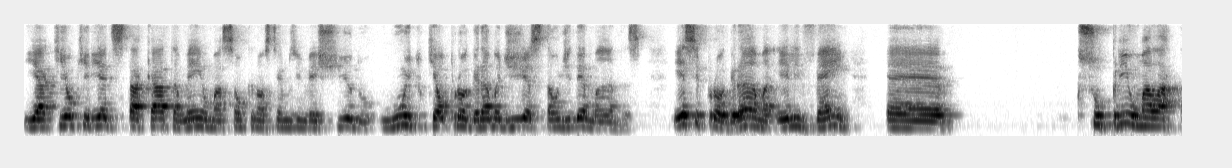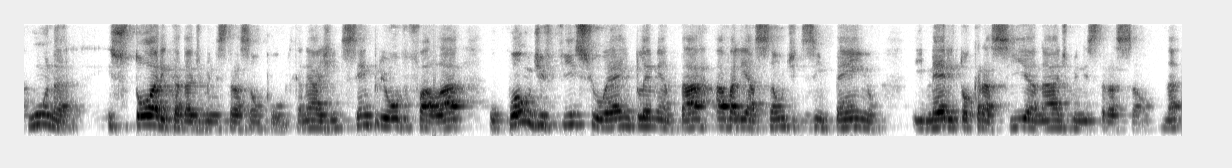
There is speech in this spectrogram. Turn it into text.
E aqui eu queria destacar também uma ação que nós temos investido muito, que é o programa de gestão de demandas. Esse programa ele vem é, suprir uma lacuna histórica da administração pública. Né? A gente sempre ouve falar o quão difícil é implementar avaliação de desempenho e meritocracia na administração. Né?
